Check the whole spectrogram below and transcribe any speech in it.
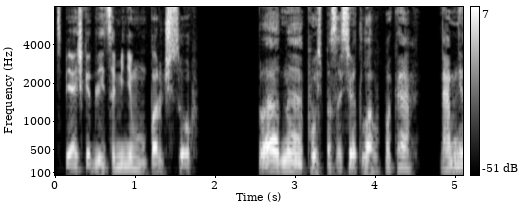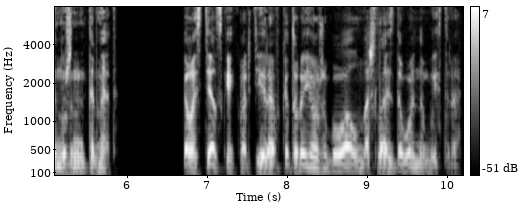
Спячка длится минимум пару часов. Ладно, пусть пососет лаву пока, а мне нужен интернет. Холостяцкая квартира, в которой я уже бывал, нашлась довольно быстро.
